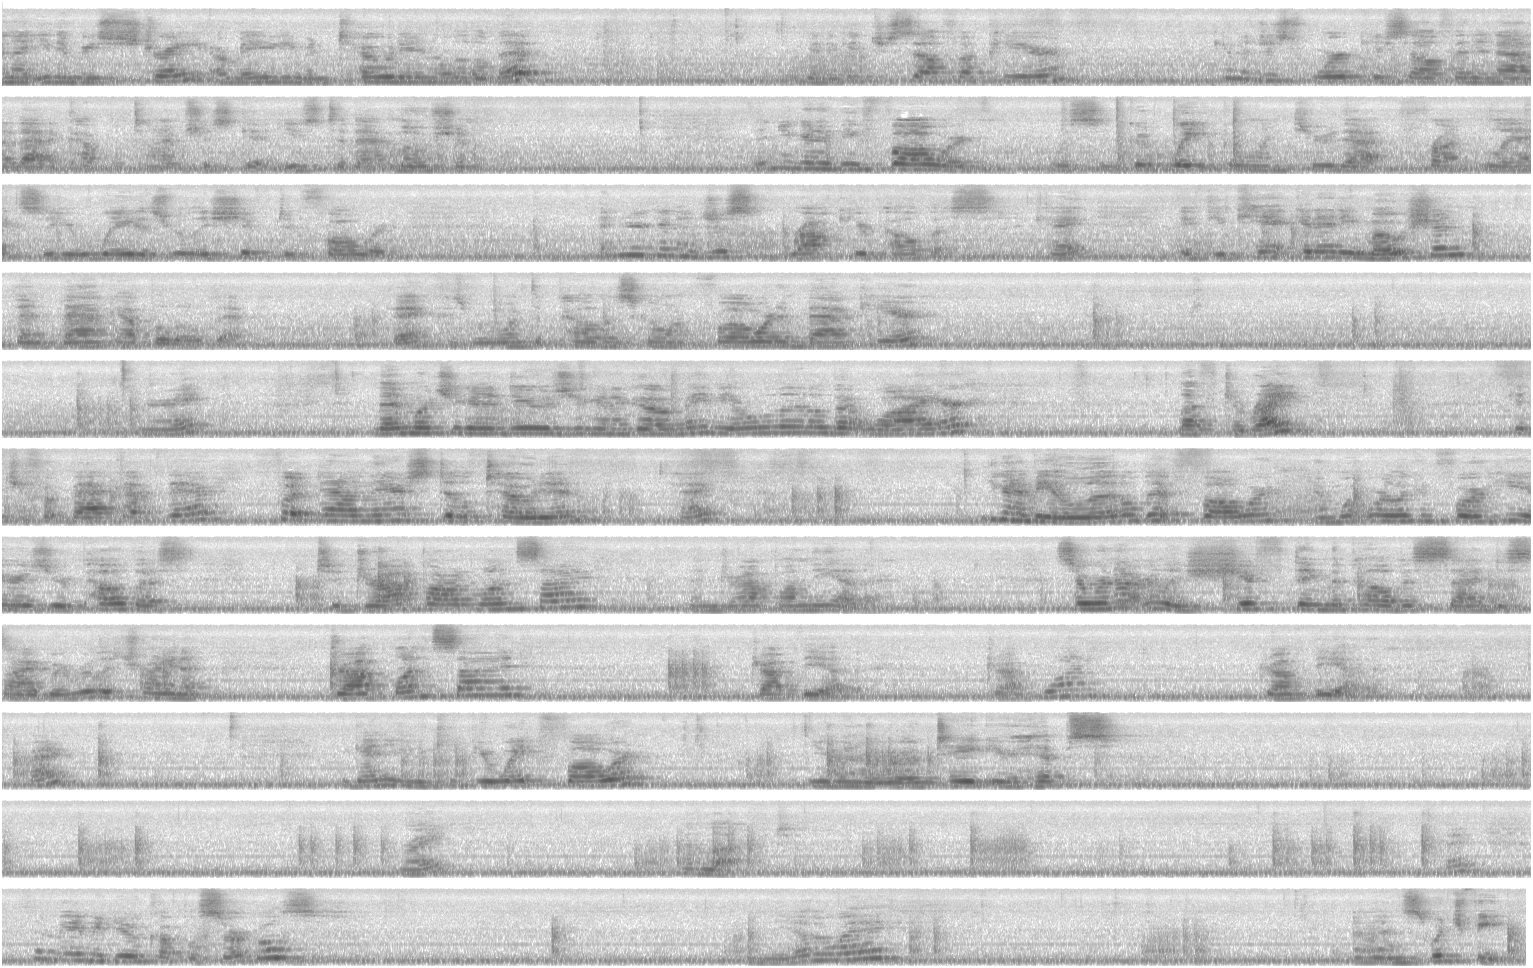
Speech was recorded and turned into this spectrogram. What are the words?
gonna either be straight or maybe even toed in a little bit. You're gonna get yourself up here. You're gonna just work yourself in and out of that a couple times, just get used to that motion. Then you're gonna be forward with some good weight going through that front leg, so your weight is really shifted forward. And you're gonna just rock your pelvis, okay? If you can't get any motion, then back up a little bit, okay? Because we want the pelvis going forward and back here. Then what you're gonna do is you're gonna go maybe a little bit wider, left to right. Get your foot back up there, foot down there, still toed in, okay? You're gonna be a little bit forward, and what we're looking for here is your pelvis to drop on one side and drop on the other. So we're not really shifting the pelvis side to side, we're really trying to drop one side, drop the other. Drop one, drop the other. You're gonna keep your weight forward. You're gonna rotate your hips right and left. Okay? Then maybe do a couple circles. And the other way. And then switch feet.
